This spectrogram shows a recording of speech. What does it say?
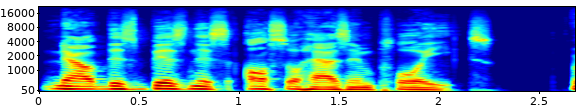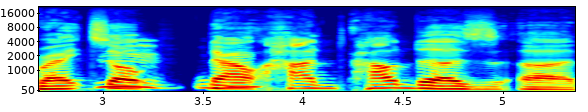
now this business also has employees, right? So Mm, now how how does uh,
